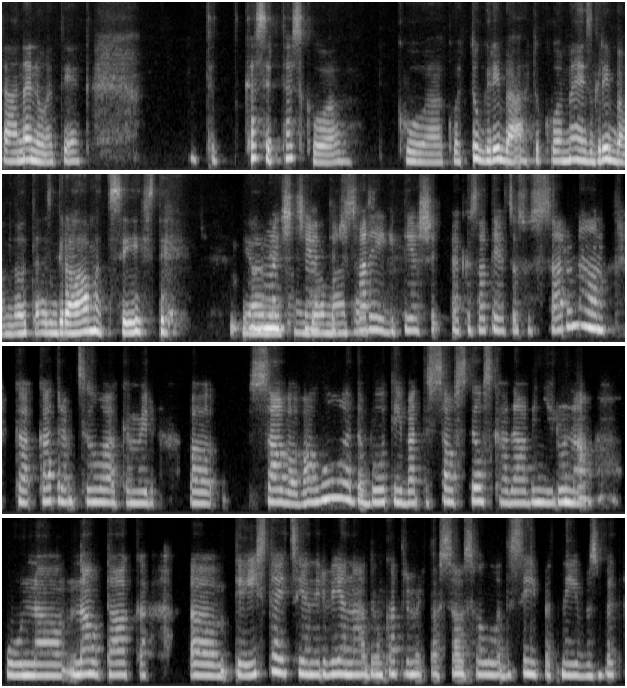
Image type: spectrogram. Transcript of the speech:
tā nenotiek. Tad kas ir tas, ko, ko, ko tu gribētu, ko mēs gribam no tās grāmatas īsti? Nu, man šķiet, ka svarīgi tieši, kas attiecas uz sarunām, ka katram cilvēkam ir uh, sava valoda, būtībā tas savs stils, kādā viņi runā. Un uh, nav tā, ka uh, tie izteicieni ir vienādi un katram ir tās savas valodas īpatnības, bet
